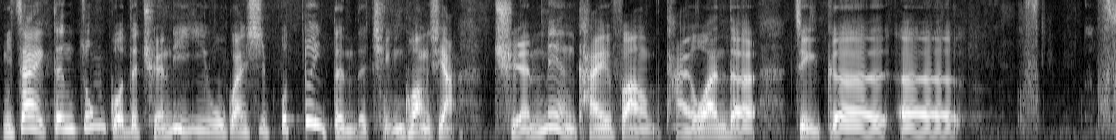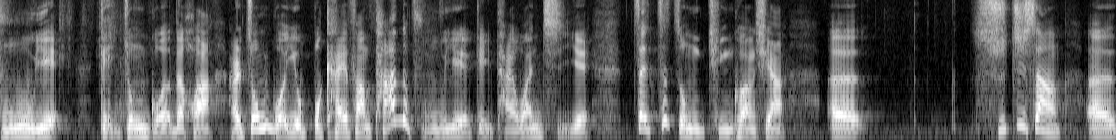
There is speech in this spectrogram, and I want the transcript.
你在跟中国的权利义务关系不对等的情况下，全面开放台湾的这个呃服务业给中国的话，而中国又不开放它的服务业给台湾企业。在这种情况下，呃，实际上，呃，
